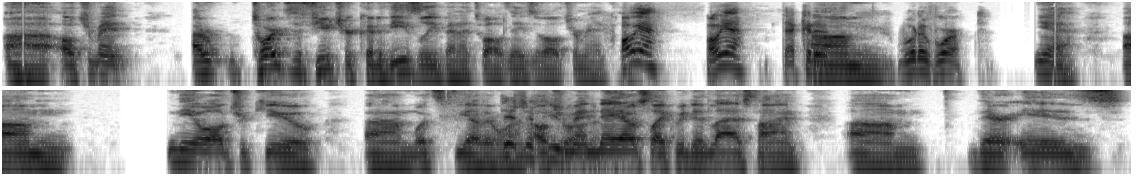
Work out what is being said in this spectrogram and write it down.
uh Ultraman uh, towards the future could have easily been a 12 days of Ultraman. thing. Oh yeah. Oh yeah. That could have Um would have worked. Yeah. Um Neo Ultra Q. Um what's the other one? There's few Ultraman. Neos like we did last time. Um there is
